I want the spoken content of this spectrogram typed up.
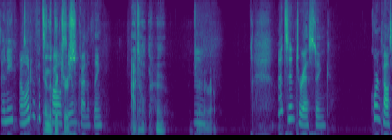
I need. I wonder if it's In a the Coliseum pictures. kind of thing. I don't know. Turn around. That's interesting. Corn palace.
